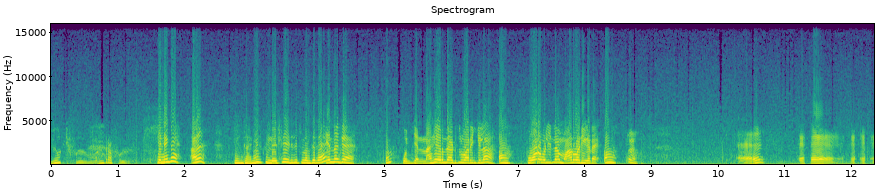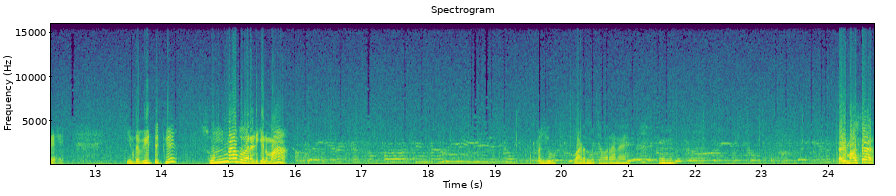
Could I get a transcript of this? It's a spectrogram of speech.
பியூட்டிஃபுல் ஒண்டர்ஃபுல் என்னங்க? எங்க அண்ணனுக்கு லெட்டர் எடுத்துட்டு வந்துடுறேன். என்னங்க? கொஞ்சம் நகை இருந்தா எடுத்துட்டு வரீங்களா? போற வழியில மார்வாடி கடை? இந்த வீட்டுக்கு சுண்ணாம்பு வேற அடிக்கணுமா? ஐயோ வாடன் மச்சான் வரானே. ஏய் மாஸ்டர்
